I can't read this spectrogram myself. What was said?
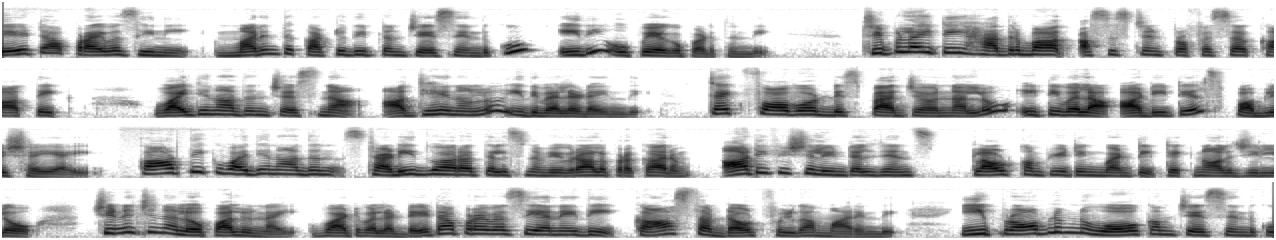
డేటా ప్రైవసీని మరింత కట్టుదిట్టం చేసేందుకు ఇది ఉపయోగపడుతుంది. Triple IT Hyderabad assistant professor Karthik Vaidyanathan చేసిన అధ్యయనంలో ఇది వెల్లడైంది. టెక్ ఫార్వర్డ్ డిస్పాచ్ జర్నల్లో ఇటీవల ఆ డీటెయిల్స్ పబ్లిష్ అయ్యాయి. కార్తీక్ వైద్యనాథన్ స్టడీ ద్వారా తెలిసిన వివరాల ప్రకారం ఆర్టిఫిషియల్ ఇంటెలిజెన్స్ క్లౌడ్ కంప్యూటింగ్ వంటి టెక్నాలజీల్లో చిన్న చిన్న లోపాలున్నాయి. వాటి వల్ల డేటా ప్రైవసీ అనేది కాస్త డౌట్ఫుల్గా మారింది. ఈ ప్రాబ్లంను ఓవర్కమ్ చేసేందుకు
